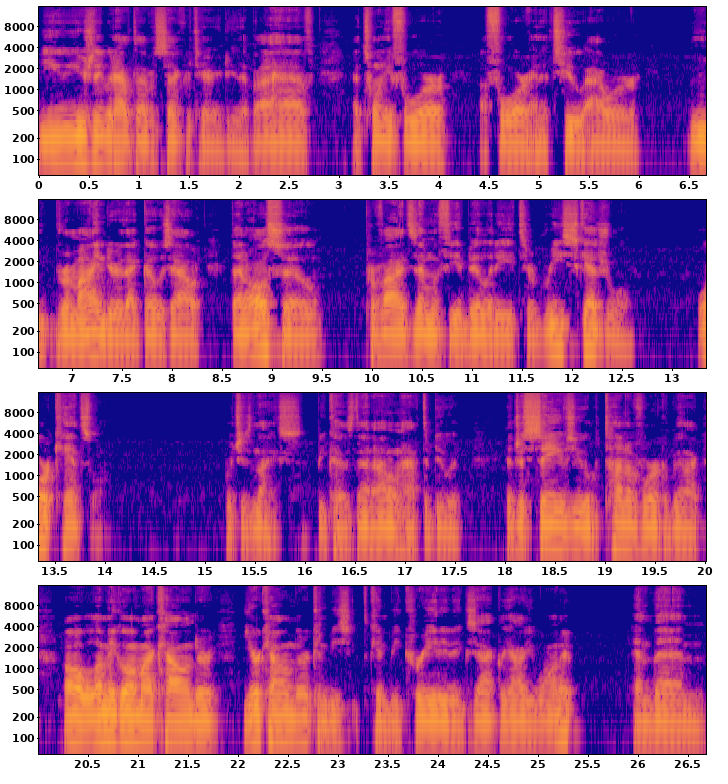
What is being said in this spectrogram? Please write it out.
You usually would have to have a secretary do that, but I have a 24, a 4, and a 2 hour reminder that goes out that also provides them with the ability to reschedule or cancel, which is nice because then I don't have to do it. It just saves you a ton of work of being like, oh, well, let me go on my calendar. Your calendar can be can be created exactly how you want it, and then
